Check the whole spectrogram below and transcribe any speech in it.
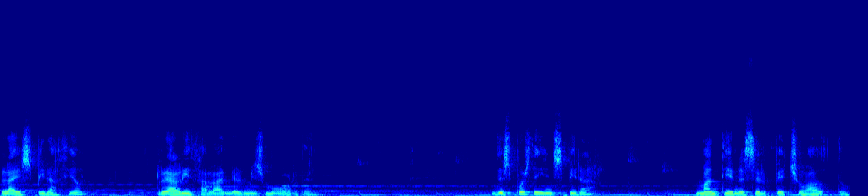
La expiración realízala en el mismo orden. Después de inspirar, Mantienes el pecho alto.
